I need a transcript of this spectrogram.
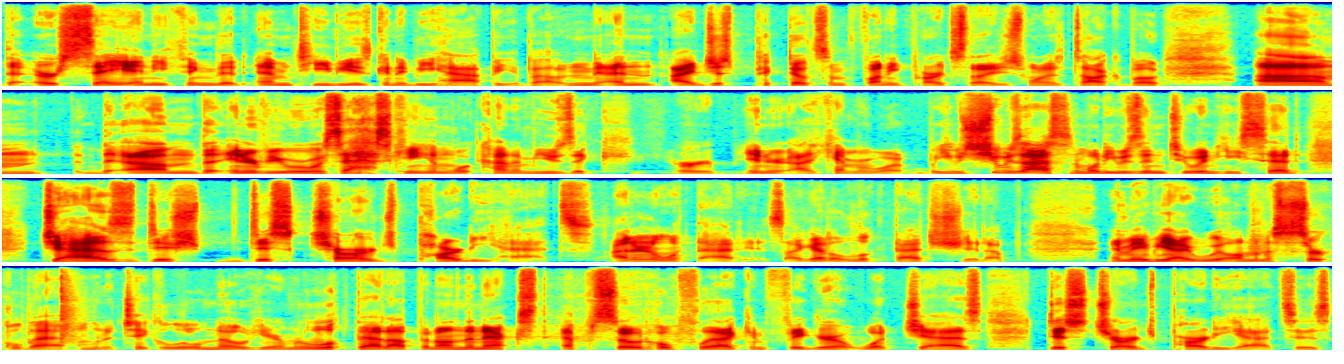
that or say anything that MTV is going to be happy about. And and I just picked out some funny parts that I just wanted to talk about. Um, the, um, the interviewer was asking him what kind of music or inter- I can't remember what he was, she was asking what he was into, and he said jazz dish discharge party hats. I don't know what that is. I got to look that shit up and maybe I will. I'm going to circle that. I'm going to take a little note here. I'm going to look that up, and on the next episode, hopefully, I can figure out what jazz discharge party hats is.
